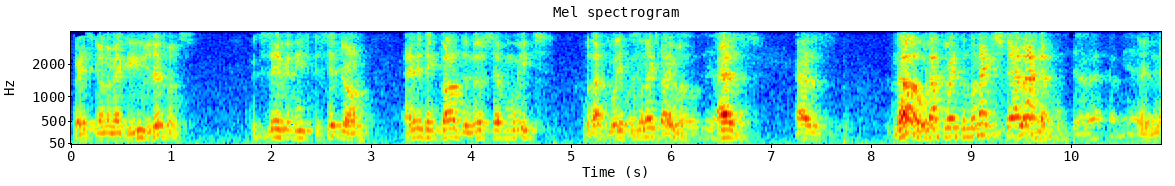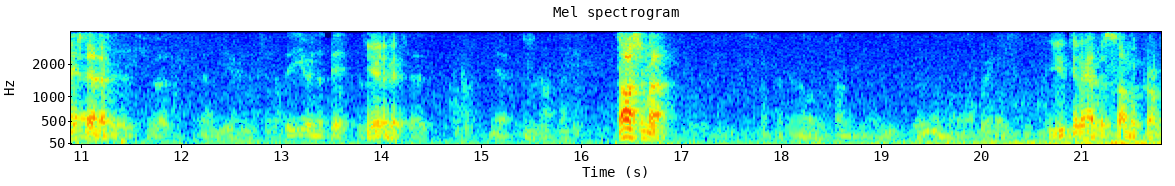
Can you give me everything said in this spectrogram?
But it's going to make a huge difference. Because if it needs Kisidron, anything planted in those seven weeks, we'll have to wait till the next time. Yeah. As, as, no, we'll have to wait till the next Shtei Lechem. Yeah. Yeah, the next yeah, Shtei Lechem. sure, yeah. The year and a bit. Year and a bit. Yeah. Tashma, I don't know what the times are. I'm not very well. you can have a summer crop.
